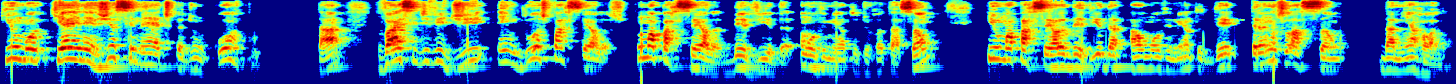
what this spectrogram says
que, uma, que a energia cinética de um corpo tá, vai se dividir em duas parcelas. Uma parcela devida ao movimento de rotação e uma parcela devida ao movimento de translação da minha roda.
